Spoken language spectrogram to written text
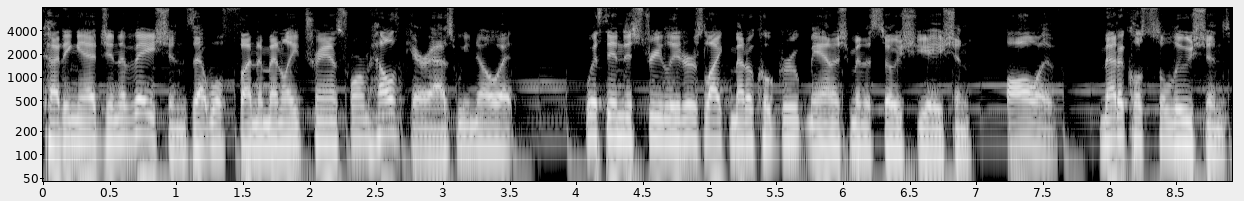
cutting edge innovations that will fundamentally transform healthcare as we know it. With industry leaders like Medical Group Management Association, Olive, Medical Solutions,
